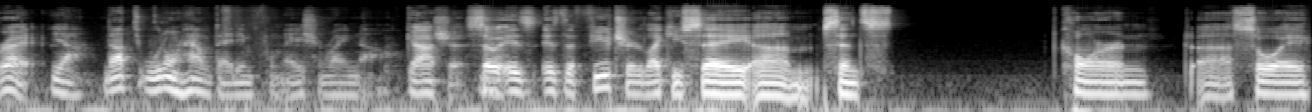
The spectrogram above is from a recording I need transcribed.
Right. Yeah, that we don't have that information right now. Gotcha. So is is the future, like you say, um, since corn, uh, soy,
